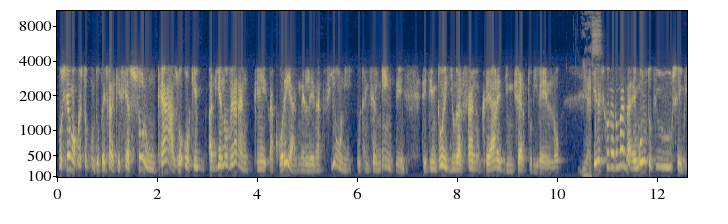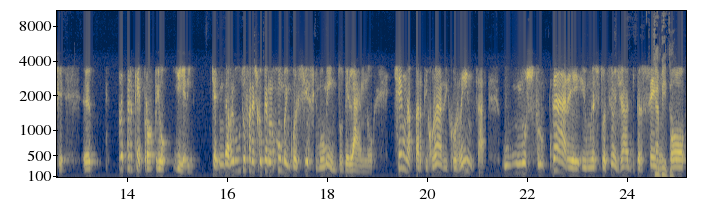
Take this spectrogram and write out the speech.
possiamo a questo punto pensare che sia solo un caso o che a di annoverare anche la Corea nelle nazioni potenzialmente detentori di un arsenale nucleare di un certo livello? Yes. E la seconda domanda è molto più semplice. Eh, perché proprio ieri? Cioè, avremmo potuto fare scoppiare la bomba in qualsiasi momento dell'anno. C'è una particolare ricorrenza, uno sfruttare una situazione già di per sé Capito. un po'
